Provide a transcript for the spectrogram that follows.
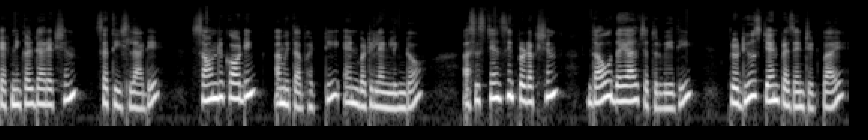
Technical direction Satish Lade. Sound recording Amita Bhatti and Bati Langlingdo. Assistance in production Dao Dayal Chaturvedi. Produced and presented by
